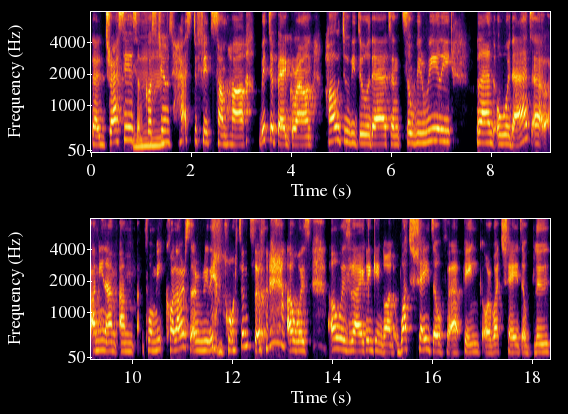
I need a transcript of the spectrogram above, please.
the dresses and mm-hmm. costumes has to fit somehow with the background. How do we do that? And so we really planned all that. Uh, I mean, I'm, I'm, for me, colors are really important. So I was always like thinking on what shades of uh, pink or what shades of blue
